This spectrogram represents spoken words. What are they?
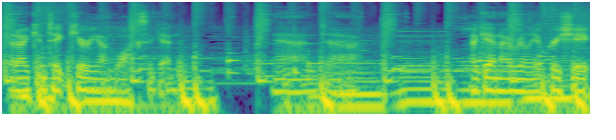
that I can take Curie on walks again. And uh, again, I really appreciate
